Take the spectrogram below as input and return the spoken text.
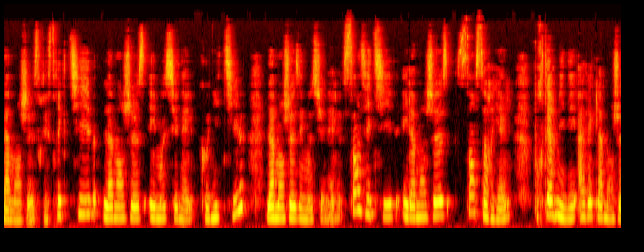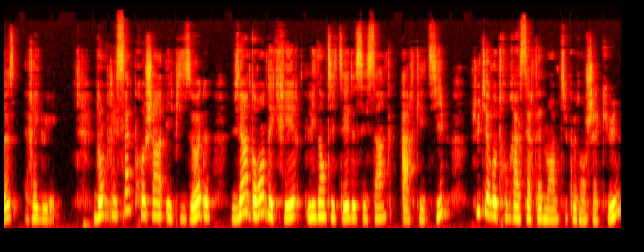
la mangeuse restrictive, la mangeuse émotionnelle cognitive, la mangeuse émotionnelle sensitive et la mangeuse sensorielle pour terminer avec la mangeuse régulée. Donc les cinq prochains épisodes viendront décrire l'identité de ces cinq archétypes tu t'y retrouveras certainement un petit peu dans chacune,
